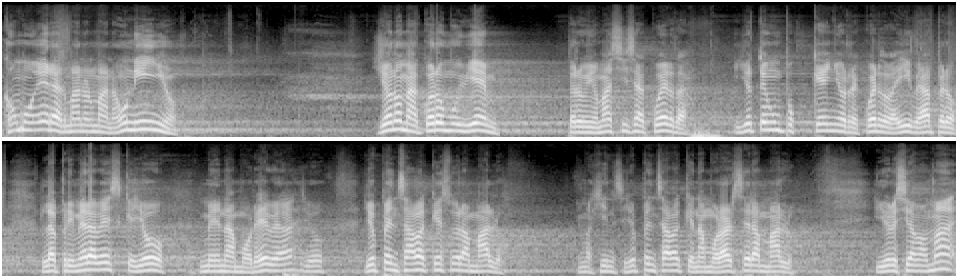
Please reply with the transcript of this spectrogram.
¿Cómo era, hermano, hermana? Un niño. Yo no me acuerdo muy bien, pero mi mamá sí se acuerda. Y yo tengo un pequeño recuerdo ahí, ¿verdad? Pero la primera vez que yo me enamoré, ¿verdad? Yo, yo pensaba que eso era malo. Imagínense, yo pensaba que enamorarse era malo. Y yo le decía, mamá,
